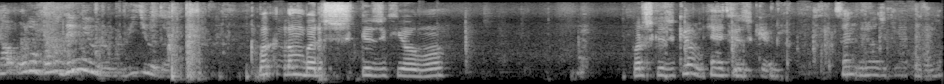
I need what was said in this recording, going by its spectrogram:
Ya oğlum onu demiyorum videoda. bakalım Barış gözüküyor mu? Barış gözüküyor mu? Evet gözüküyor. Sen birazcık yakladın.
